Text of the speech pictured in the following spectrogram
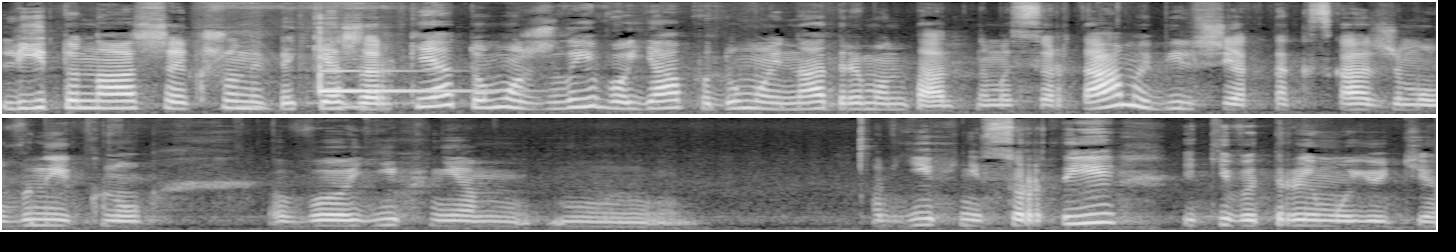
Літо наше, якщо не таке жарке, то можливо я подумаю над ремонтантними сортами. Більше, як так скажемо, вникну в їхні, в їхні сорти, які витримують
